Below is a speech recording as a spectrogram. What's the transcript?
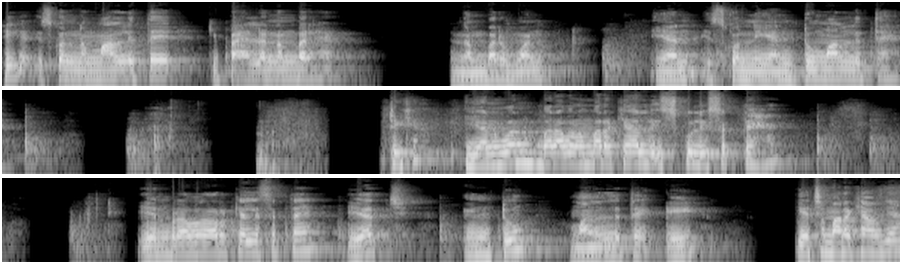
ठीक है? इसको मान लेते कि पहला नंबर है नंबर वन एन इसको एन टू मान लेते हैं। ठीक है? एन वन बराबर हमारा क्या इसको लिख सकते हैं? एन बराबर और क्या लिख सकते हैं? एच इंटू मान लेते हैं ए एच हमारा क्या हो गया?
